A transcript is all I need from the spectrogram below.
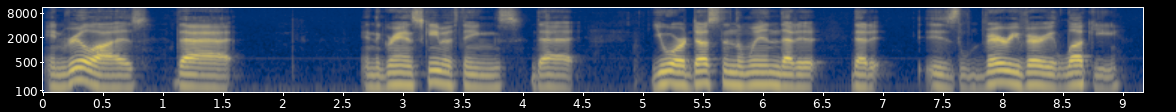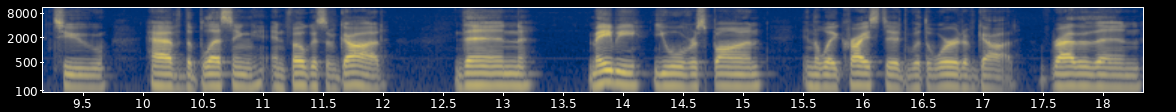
and realize that in the grand scheme of things that you are dust in the wind that it that it is very very lucky to have the blessing and focus of God, then maybe you will respond in the way Christ did with the word of God rather than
